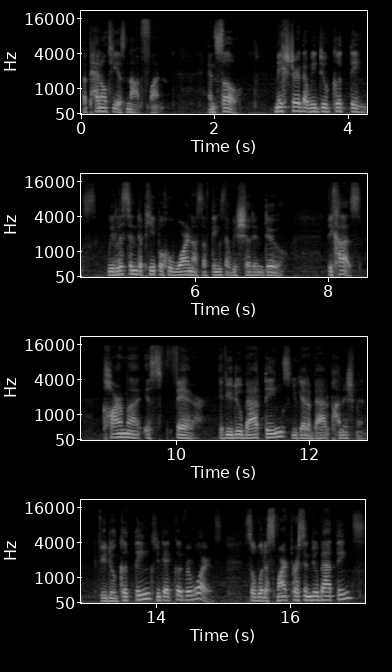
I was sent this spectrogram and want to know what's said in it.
the penalty is not fun. And so, make sure that we do good things. We listen to people who warn us of things that we shouldn't do. Because karma is fair. If you do bad things, you get a bad punishment. If you do good things, you get good rewards. So, would a smart person do bad things?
